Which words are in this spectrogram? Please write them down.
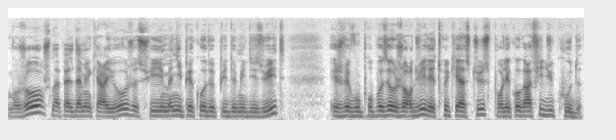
Bonjour, je m'appelle Damien Cario, je suis Manipeco depuis 2018 et je vais vous proposer aujourd'hui les trucs et astuces pour l'échographie du coude.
